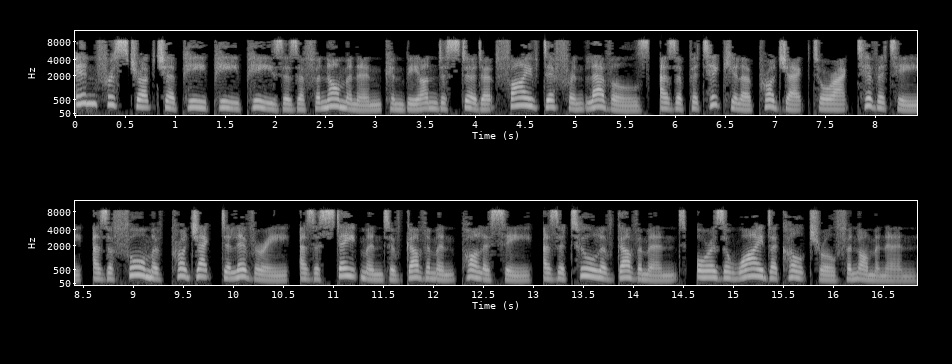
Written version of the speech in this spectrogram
Infrastructure PPPs as a phenomenon can be understood at five different levels, as a particular project or activity, as a form of project delivery, as a statement of government policy, as a tool of government, or as a wider cultural phenomenon.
